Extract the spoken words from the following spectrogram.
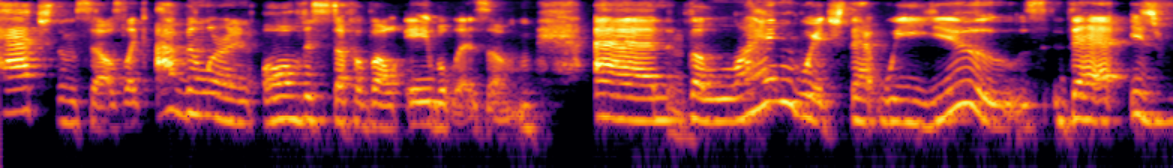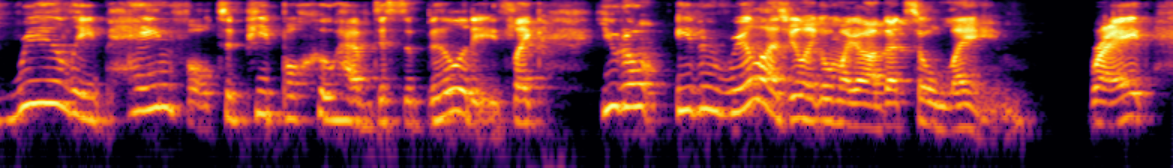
catch themselves like i've been learning all this stuff about ableism and mm-hmm. the language that we use that is really painful to people who have disabilities like you don't even realize you're like, oh my God, that's so lame. Right?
